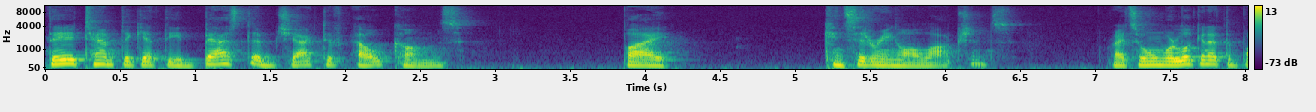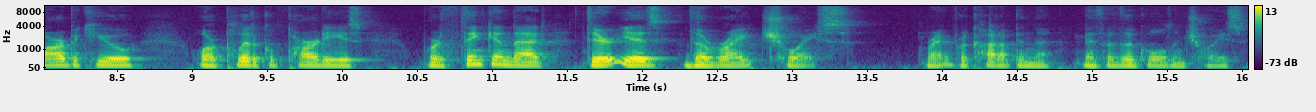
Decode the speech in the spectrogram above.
they attempt to get the best objective outcomes by considering all options. Right? So, when we're looking at the barbecue or political parties, we're thinking that there is the right choice. Right? We're caught up in the myth of the golden choice.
